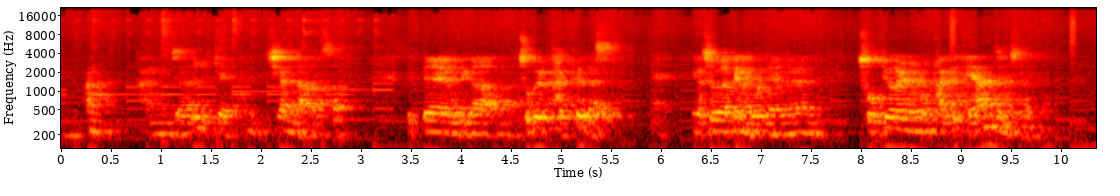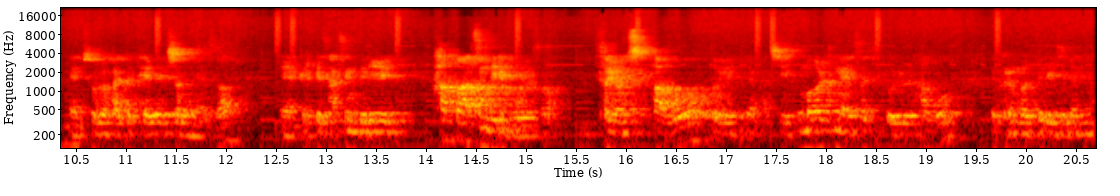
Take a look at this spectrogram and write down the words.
음, 한 강좌를 이렇게 한 시간 나눠서 그때 우리가 어, 조별 발표를 하죠. 그러니까 조별 발표는 뭐냐면 조별 뭐 발표 대항전처럼요. 네, 조별 발표 대회처럼 해서 네, 그렇게 해서 학생들이 학과 학생들이 모여서 더 연습하고 또 이렇게 같이 음악을 통해서 기도를 하고 또 그런 것들을 이제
